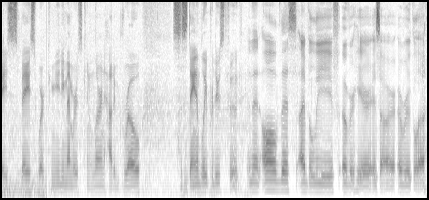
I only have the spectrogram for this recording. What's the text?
a space where community members can learn how to grow sustainably produced food. And then all of this, I believe, over here is our arugula.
